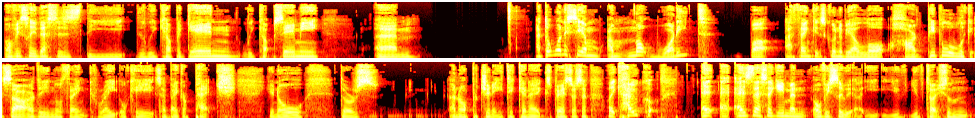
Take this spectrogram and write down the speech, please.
obviously, this is the, the League Cup again, League Cup semi. Um, I don't want to say I'm I'm not worried, but I think it's going to be a lot hard. People will look at Saturday and they'll think, right, okay, it's a bigger pitch. You know, there's an opportunity to kind of express yourself. Like, how is this a game? And obviously, you've you've touched on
